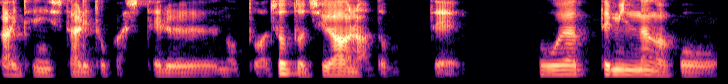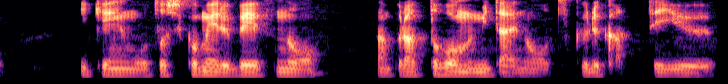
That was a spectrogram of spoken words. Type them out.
相手にしたりとかしてるのとはちょっと違うなと思って、どうやってみんながこう意見を落とし込めるベースのプラットフォームみたいのを作るかっていう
